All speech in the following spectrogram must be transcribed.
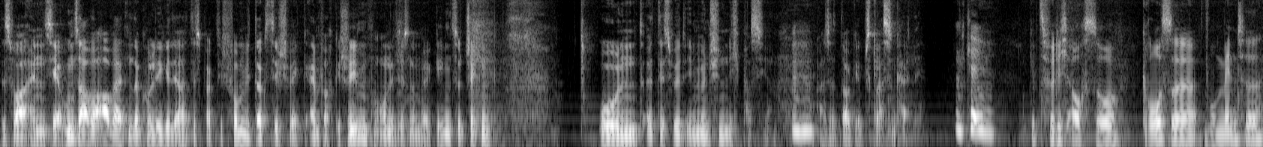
das war ein sehr unsauber arbeitender Kollege, der hat das praktisch vom Mittagstisch weg einfach geschrieben, ohne das nochmal gegenzuchecken. Und äh, das wird in München nicht passieren. Mhm. Also da gäbe es Klassenkeile. Okay. Gibt es für dich auch so große Momente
